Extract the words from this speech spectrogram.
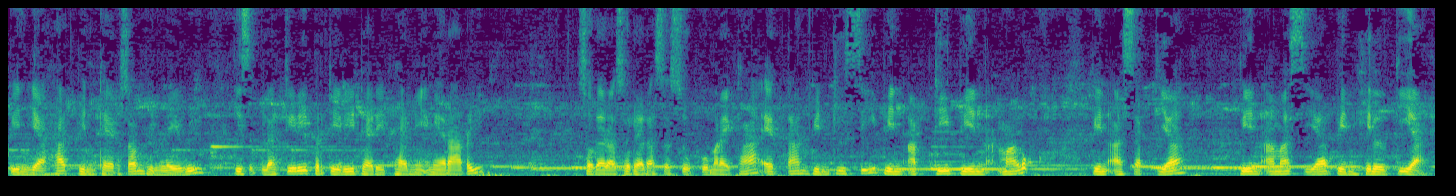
bin Yahat bin Gerson bin Lewi. Di sebelah kiri berdiri dari Bani Merari saudara-saudara sesuku mereka Etan bin Kisi bin Abdi bin Maluk bin Asabia bin Amasya bin Hilkiah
